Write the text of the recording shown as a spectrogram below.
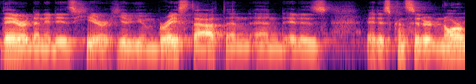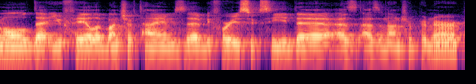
there than it is here. Here you embrace that and, and it, is, it is considered normal that you fail a bunch of times uh, before you succeed uh, as, as an entrepreneur.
